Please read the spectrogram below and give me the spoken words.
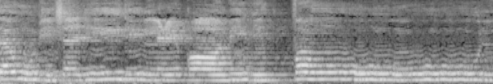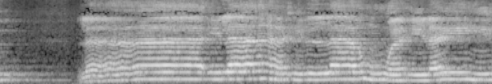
التوب شديد العقاب بالطول لا إله إلا هو إليه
